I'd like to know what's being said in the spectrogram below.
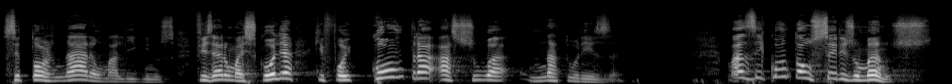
se tornaram malignos, fizeram uma escolha que foi contra a sua natureza. Mas e quanto aos seres humanos,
